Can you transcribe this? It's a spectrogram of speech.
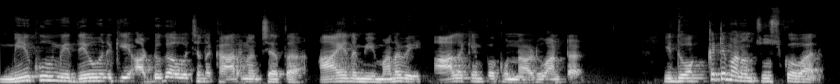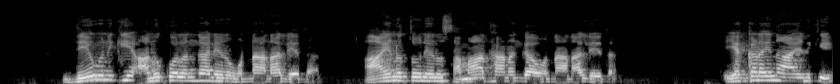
మీకు మీ దేవునికి అడ్డుగా వచ్చిన కారణం చేత ఆయన మీ మనవి ఆలకింపకున్నాడు అంటాడు. ఇది ఒక్కటి మనం చూసుకోవాలి. దేవునికి అనుకూలంగా నేను ఉన్నానా లేదా? ఆయనతో నేను సమాధానంగా ఉన్నానా లేదా? ఎక్కడైనా ఆయనకి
